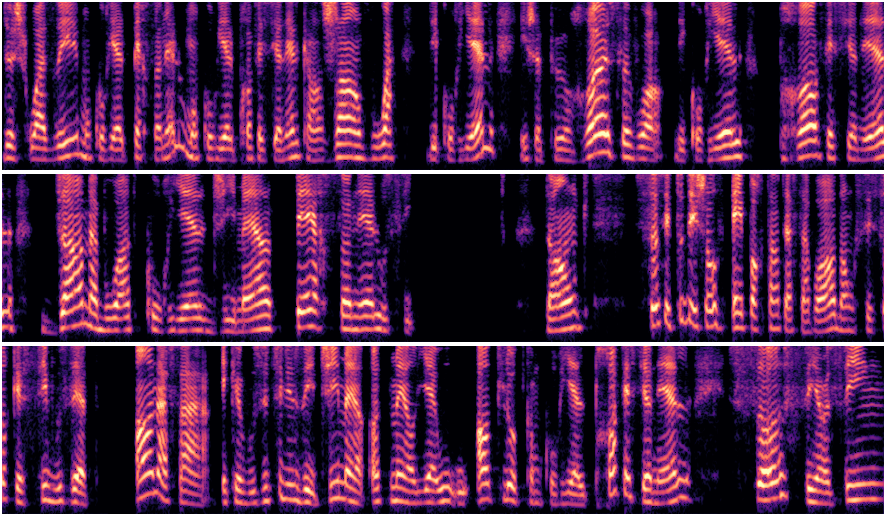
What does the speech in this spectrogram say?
de choisir mon courriel personnel ou mon courriel professionnel quand j'envoie des courriels et je peux recevoir des courriels professionnels dans ma boîte courriel Gmail personnelle aussi. Donc, ça, c'est toutes des choses importantes à savoir. Donc, c'est sûr que si vous êtes en affaires et que vous utilisez Gmail, Hotmail, Yahoo ou Outlook comme courriel professionnel, ça, c'est un signe,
